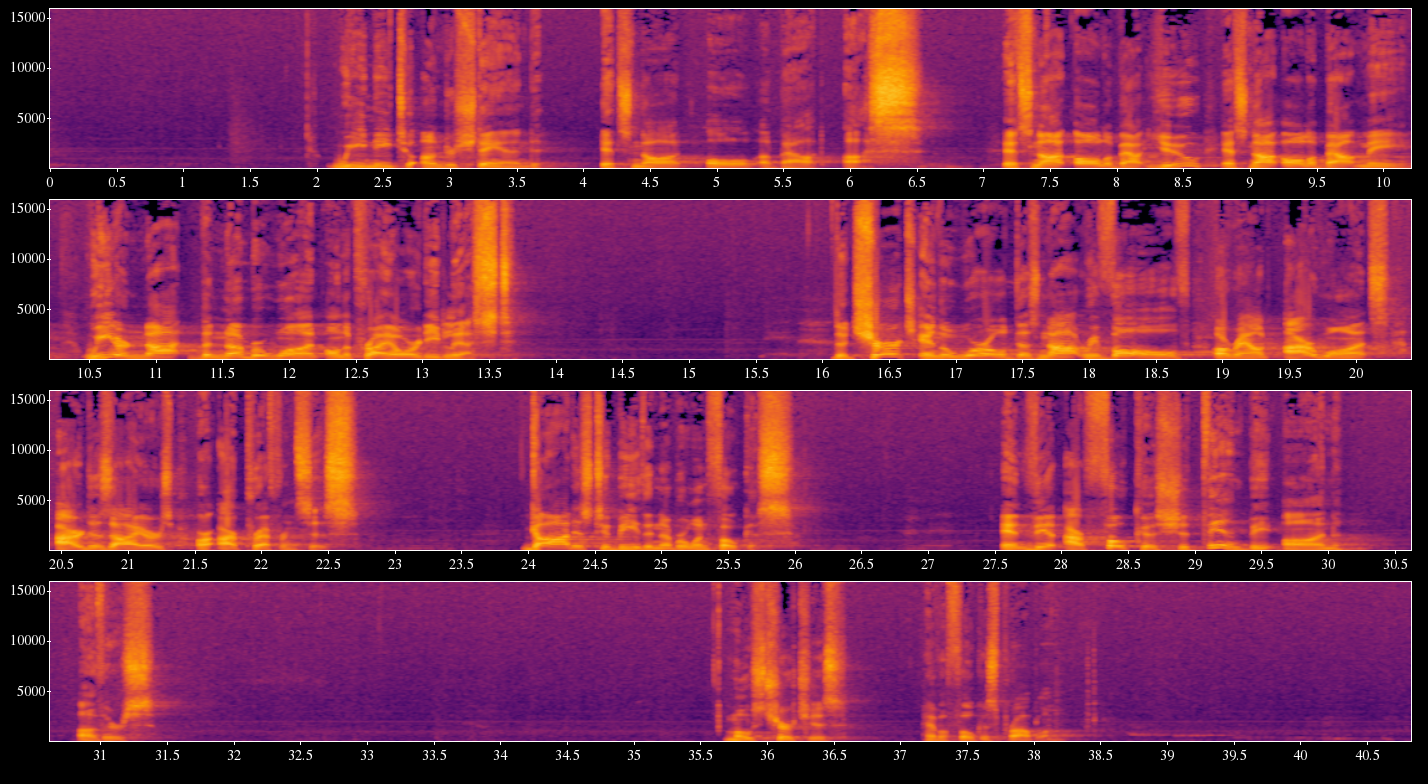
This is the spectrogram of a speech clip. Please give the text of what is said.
we need to understand it's not all about us. It's not all about you, it's not all about me. We are not the number one on the priority list. The church and the world does not revolve around our wants, our desires, or our preferences. God is to be the number one focus. And then our focus should then be on others. Most churches have a focus problem.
